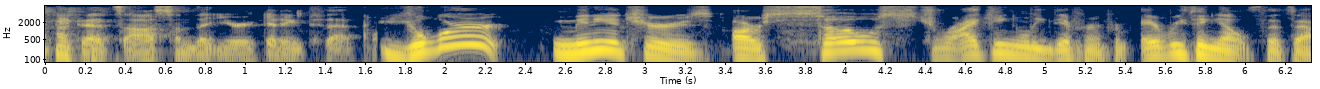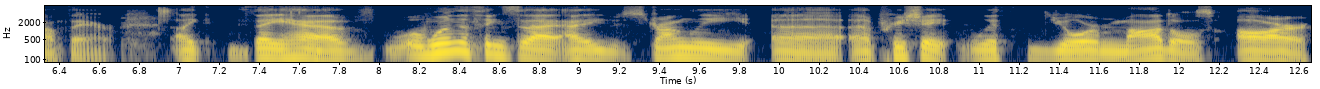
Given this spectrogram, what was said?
think that's awesome that you're getting to that point. Your miniatures are so strikingly different from everything else that's out there. Like they have one of the things that I, I strongly uh, appreciate with your models are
